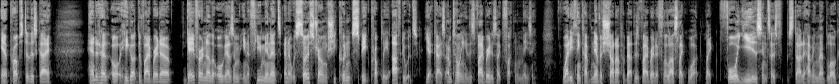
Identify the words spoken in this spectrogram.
yeah, props to this guy. Handed her, or he got the vibrator, gave her another orgasm in a few minutes, and it was so strong she couldn't speak properly afterwards. Yeah, guys, I'm telling you, this vibrator is like fucking amazing. Why do you think I've never shut up about this vibrator for the last like what, like four years since I started having my blog?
